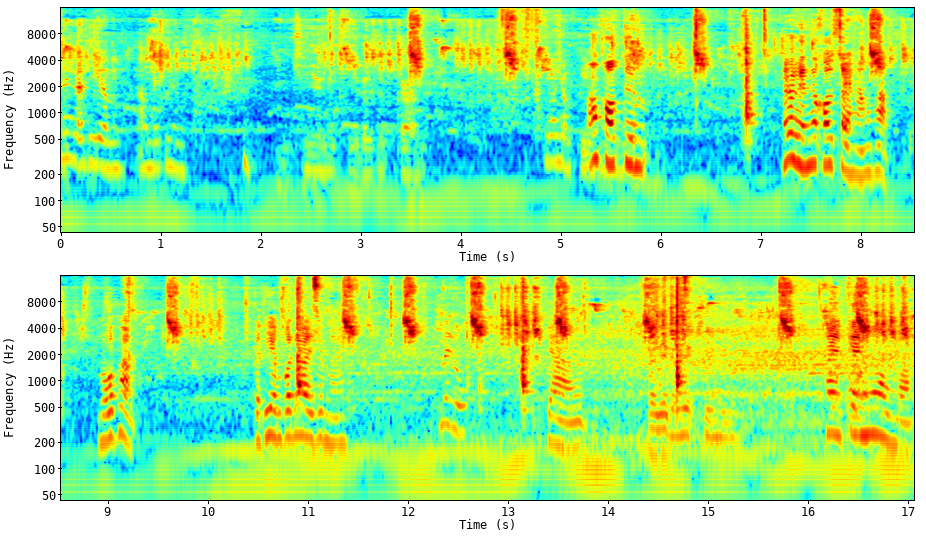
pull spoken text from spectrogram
นี่กระเทียมเอาเม็ดหนึ่งโอเคโอเคเราจัดการเพื่อหนูกินอ๋อเขากินแล้วเห็นว่าเขาใส่หางผักหัวผัก กระเทียมก็ได้ใช่ไหมไม่รู้อย่าอันนี้ผมอยากกินให้แก้ง่วงบอก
